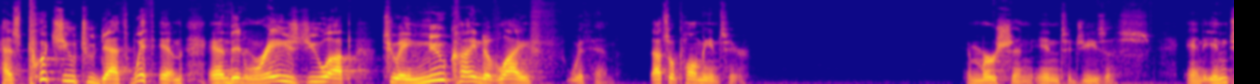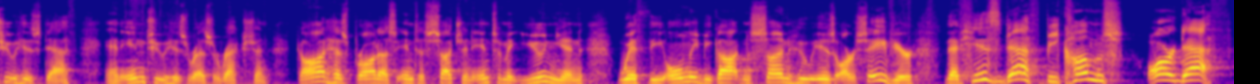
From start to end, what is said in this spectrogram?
has put you to death with him and then raised you up to a new kind of life with him. That's what Paul means here. Immersion into Jesus and into his death and into his resurrection. God has brought us into such an intimate union with the only begotten Son who is our Savior that his death becomes our death.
